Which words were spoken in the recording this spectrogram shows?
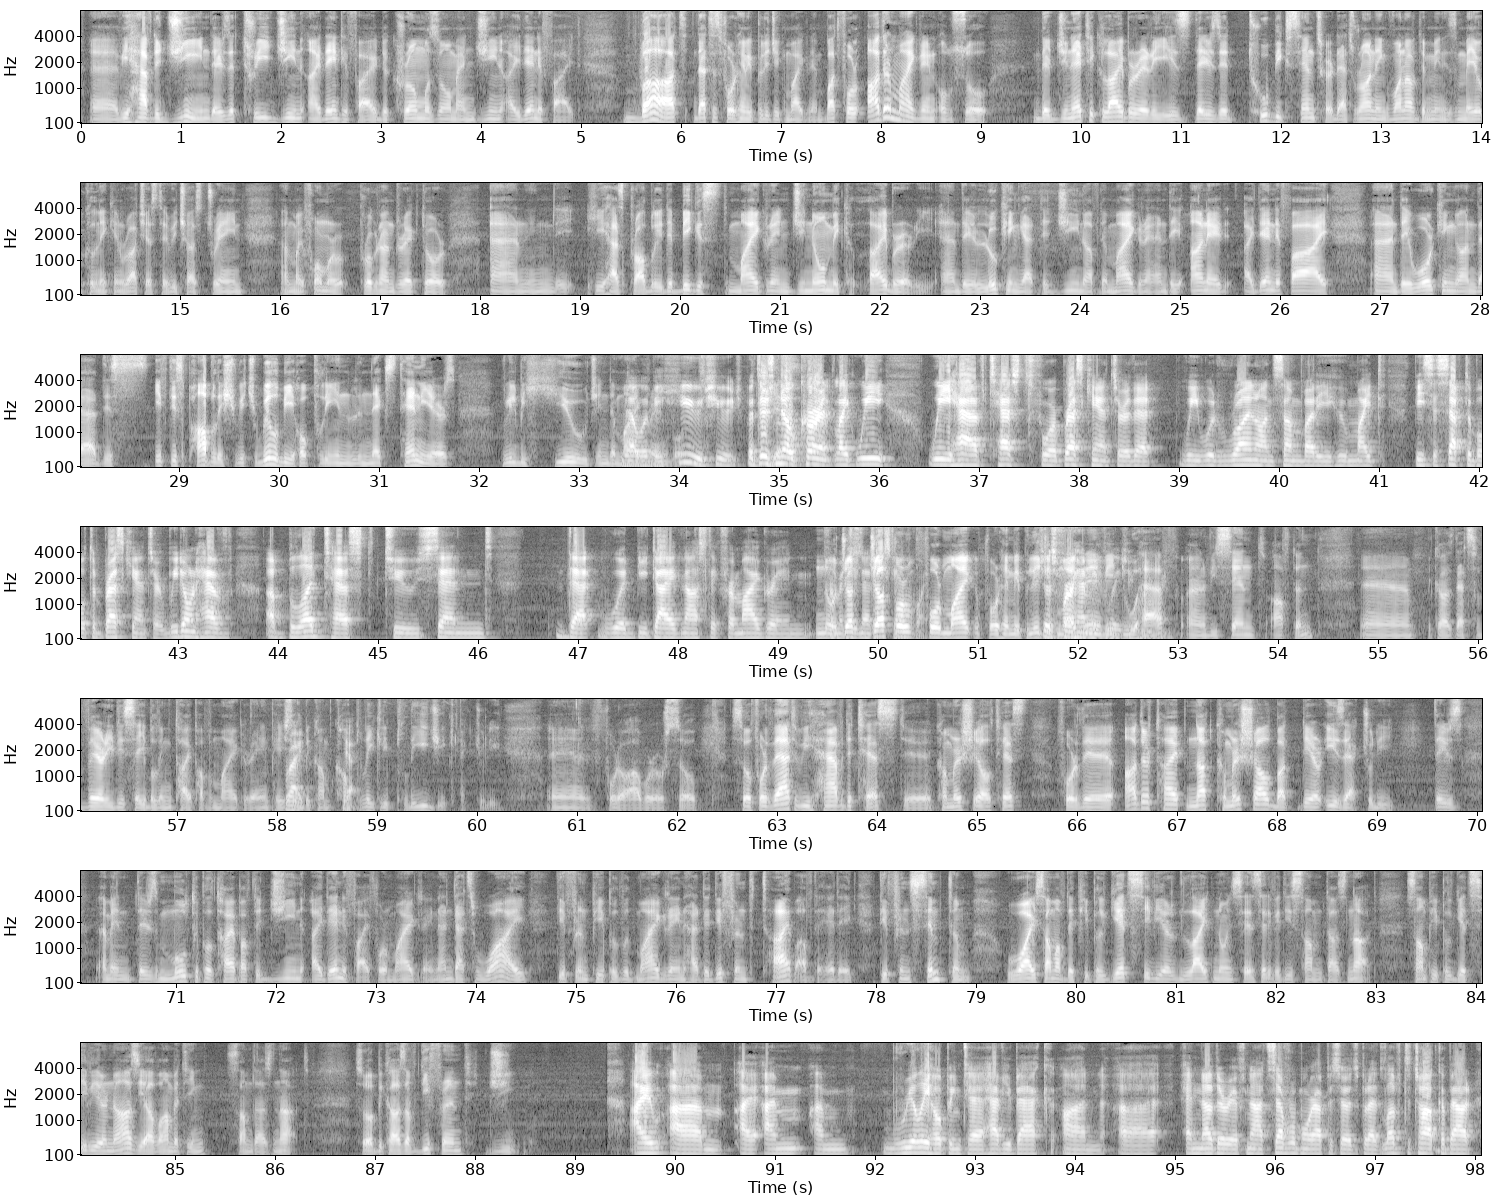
uh, we have the gene. There's a three gene identified, the chromosome and gene identified. But that is for hemiplegic migraine. But for other migraine also, the genetic library is there is a two big center that's running one of them is mayo clinic in rochester which has trained and my former program director and he has probably the biggest migraine genomic library and they're looking at the gene of the migraine and they un- identify and they're working on that this if this published which will be hopefully in the next 10 years will be huge in the migraine that would be huge huge but there's yes. no current like we we have tests for breast cancer that we would run on somebody who might be susceptible to breast cancer. We don't have a blood test to send that would be diagnostic for migraine. No, just just for for my for hemiplegic just migraine for hemiplegic we do migraine. have and we send often. Uh, because that's a very disabling type of migraine. Patients right. become completely yeah. plegic actually uh, for an hour or so. So for that we have the test, uh, commercial test for the other type, not commercial, but there is actually there's I mean there's multiple type of the gene identified for migraine, and that's why different people with migraine had a different type of the headache, different symptom. Why some of the people get severe light noise sensitivity, some does not. Some people get severe nausea, vomiting, some does not. So because of different gene. I um I I'm I'm really hoping to have you back on uh, another, if not several more episodes. But I'd love to talk about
